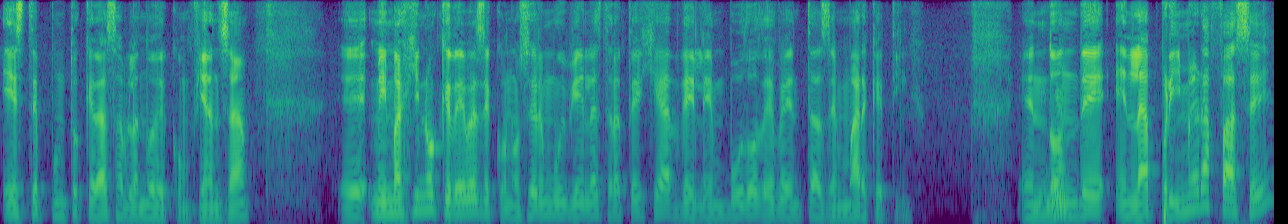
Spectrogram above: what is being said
este punto que das hablando de confianza. Eh, me imagino que debes de conocer muy bien la estrategia del embudo de ventas de marketing, en donde en la primera fase,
